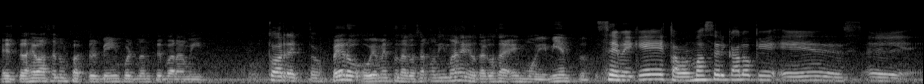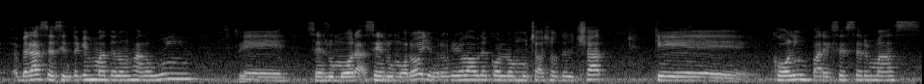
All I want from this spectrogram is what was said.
El traje va a ser un factor bien importante para mí. Correcto. Pero obviamente una cosa es una imagen y otra cosa es en movimiento. Se ve que estamos más cerca a lo que es, eh, ¿verdad? Se siente que es más de un Halloween. Sí. Eh, se rumora, se rumoró, yo creo que yo lo hablé con los muchachos del chat, que Colin parece ser más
